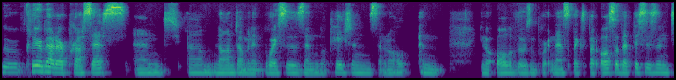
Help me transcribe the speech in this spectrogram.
We were clear about our process and um, non-dominant voices and locations and all, and, you know, all of those important aspects, but also that this isn't,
